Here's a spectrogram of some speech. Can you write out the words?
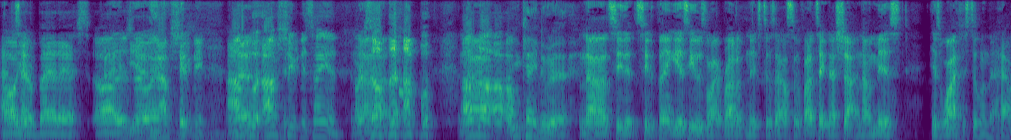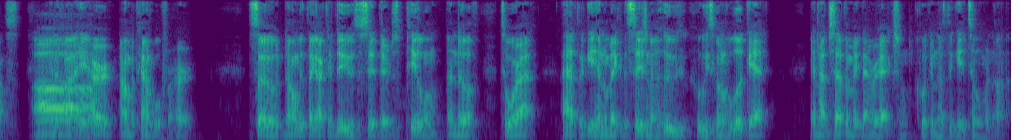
I Oh, you're a badass. Oh, I- there's no yeah. way I'm shooting it. I'm, No. put, I'm shooting his hand or No. something. I'm, put, I'm No. not. Uh, you can't do that. No, see the see the thing is, he was like right up next to his house. So if I take that shot and I miss, his wife is still in that house. And if I hit Ah. her, I'm accountable for her. So the only thing I could do is to sit there, just peel him enough to where I, I have to get him to make a decision on who who he's going to look at, and I just have to make that reaction quick enough to get to him or not.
